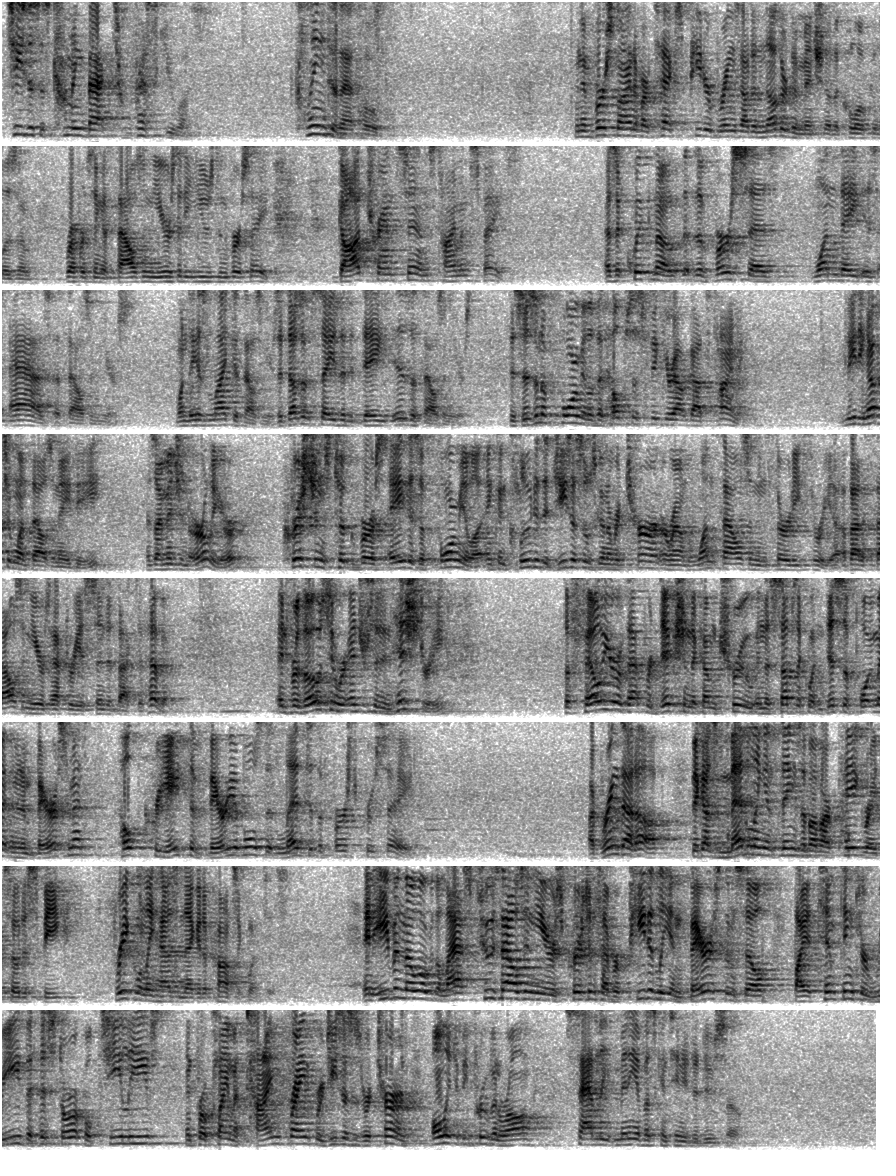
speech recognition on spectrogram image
Jesus is coming back to rescue us. Cling to that hope. And in verse 9 of our text, Peter brings out another dimension of the colloquialism, referencing a thousand years that he used in verse 8. God transcends time and space. As a quick note, the, the verse says one day is as a thousand years. One day is like a thousand years. It doesn't say that a day is a thousand years. This isn't a formula that helps us figure out God's timing. Leading up to 1000 AD, as I mentioned earlier, Christians took verse 8 as a formula and concluded that Jesus was going to return around 1033, about a thousand years after he ascended back to heaven. And for those who were interested in history, the failure of that prediction to come true and the subsequent disappointment and embarrassment helped create the variables that led to the First Crusade. I bring that up because meddling in things above our pay grade, so to speak, frequently has negative consequences. And even though over the last 2,000 years Christians have repeatedly embarrassed themselves by attempting to read the historical tea leaves and proclaim a time frame for Jesus' return, only to be proven wrong, sadly, many of us continue to do so.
